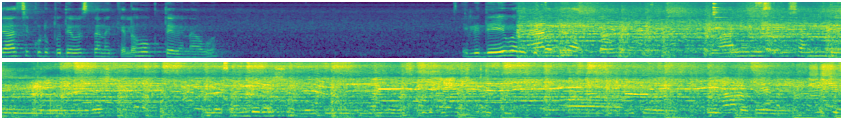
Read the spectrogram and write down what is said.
ಜಾಸ್ತಿ ಕುಡುಪು ದೇವಸ್ಥಾನಕ್ಕೆಲ್ಲ ಹೋಗ್ತೇವೆ ನಾವು. ಇಲ್ಲಿ ದೇವರದ್ದು ಬಲಿ ಆಗ್ತಾ ಉಂಟು. ನಾನೆನಿಸಿದ ಸಂಡೇ ರಶ್ ಇಲ್ಲ ಸಂಡೇ ರಶ್ ಅಲ್ಲ, ಇದು ಮೊನ್ನೆ ಕುಡುಪು ಇದು ಇರ್ತದೆ ಪೂಜೆ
